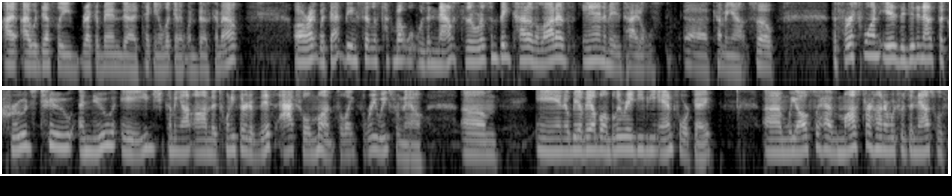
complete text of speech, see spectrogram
I, I would definitely recommend uh, taking a look at it when it does come out. All right, with that being said, let's talk about what was announced. There were some big titles, a lot of animated titles uh, coming out. So the first one is they did announce The Croods 2 A New Age coming out on the 23rd of this actual month, so like three weeks from now. Um, and it'll be available on Blu-ray, DVD, and 4K. Um, we also have Monster Hunter, which was announced, which,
